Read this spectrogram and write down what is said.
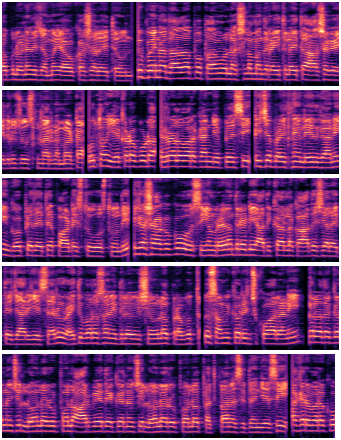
డబ్బులు అనేది జమ అయ్యే అవకాశాలు అయితే ఉంది. పైన దాదాపు పదమూడు లక్షల మంది రైతులు అయితే ఆశగా ఎదురు చూస్తున్నారన్నమాట. ప్రభుత్వం ఎక్కడ కూడా ఎకరాల వరకు అని చెప్పేసి ఇచ్చే ప్రయత్నం లేదు కానీ గోప్యత అయితే పాటిస్తూ వస్తుంది. ఇక శాఖకు సీఎం రేవంత్ రెడ్డి అధికారులకు ఆదేశాలు అయితే జారీ చేశారు. రైతు భరోసా నిధుల విషయంలో ప్రభుత్వం సమీకరించుకోవాలని దగ్గర నుంచి లోన్ల రూపంలో ఆర్బీఐ దగ్గర నుంచి లోన్ల రూపంలో ప్రతిపాదన సిద్ధం చేసి ఆఖరి వరకు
